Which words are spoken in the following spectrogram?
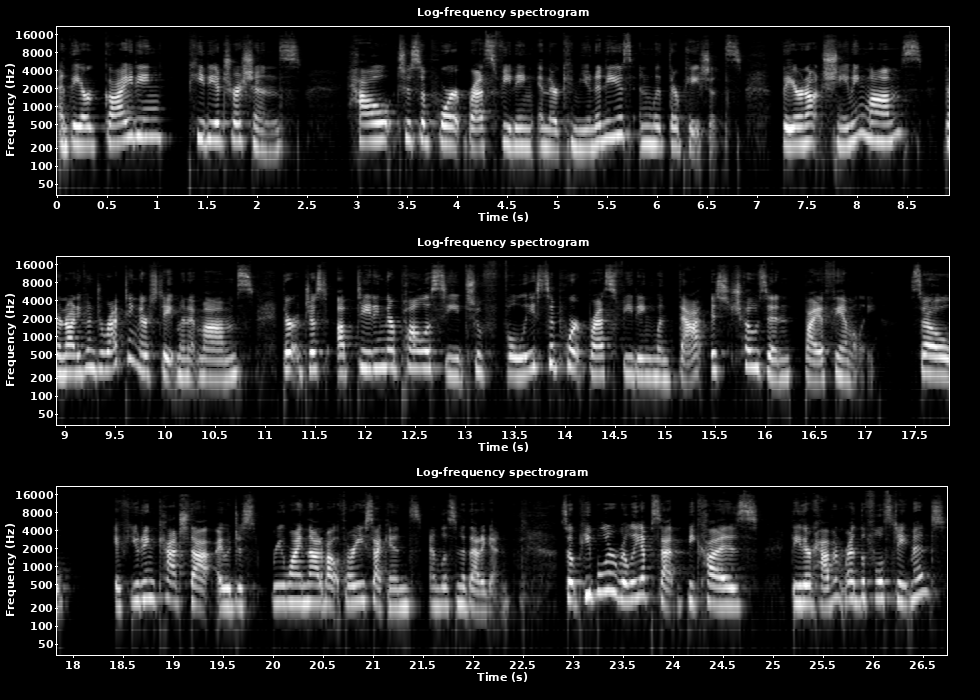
and they are guiding pediatricians how to support breastfeeding in their communities and with their patients. They are not shaming moms. They're not even directing their statement at moms. They're just updating their policy to fully support breastfeeding when that is chosen by a family. So, if you didn't catch that, I would just rewind that about 30 seconds and listen to that again. So, people are really upset because they either haven't read the full statement,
